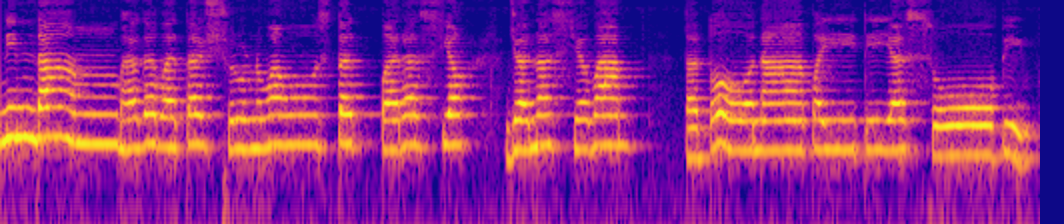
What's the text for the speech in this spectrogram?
निन्दाम् भगवतः शृण्वंस्तत्परस्य जनस्य वाम् ततो नापैति यः सोऽपि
